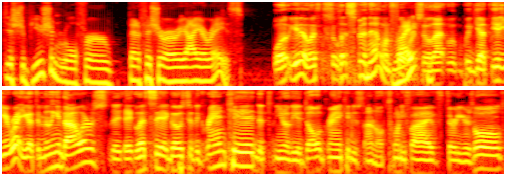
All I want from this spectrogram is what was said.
distribution rule for beneficiary IRAs. Well, yeah. Let's so let's spin that one forward. Right? So that we get. Yeah, you're right. You got the million dollars. let's say it goes to the grandkid. The, you know, the adult grandkid is I don't know 25, 30 years old.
